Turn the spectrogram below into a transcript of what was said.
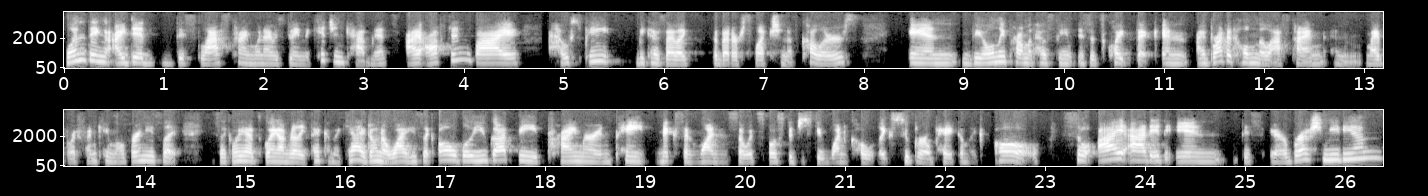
one thing I did this last time when I was doing the kitchen cabinets, I often buy house paint because I like the better selection of colors. And the only problem with house paint is it's quite thick. And I brought it home the last time, and my boyfriend came over and he's like, he's like, oh yeah, it's going on really thick. I'm like, yeah, I don't know why. He's like, oh well, you got the primer and paint mix in one, so it's supposed to just do one coat, like super opaque. I'm like, oh. So I added in this airbrush medium.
